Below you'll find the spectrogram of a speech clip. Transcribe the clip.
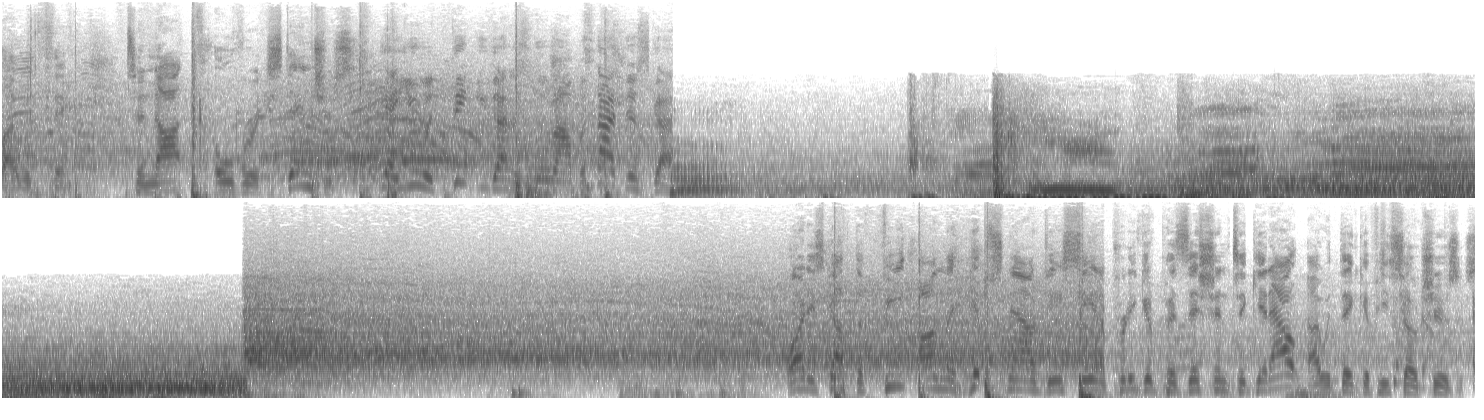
I would think, to not overextend yourself. Yeah, you would think you got to slow down, but not this guy. All right, he's got the feet on the hips now, DC, in a pretty good position to get out, I would think, if he so chooses.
